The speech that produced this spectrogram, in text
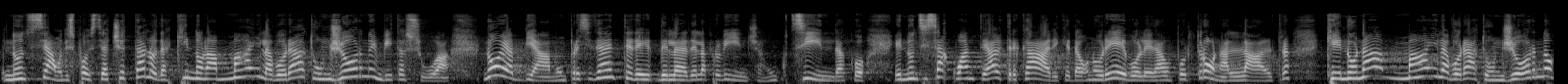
non siamo disposti a accettarlo da chi non ha mai lavorato un giorno in vita sua. Noi abbiamo un presidente de, de la, della provincia, un sindaco e non si sa quante altre cariche, da onorevole, da un poltrona all'altra, che non ha mai lavorato un giorno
